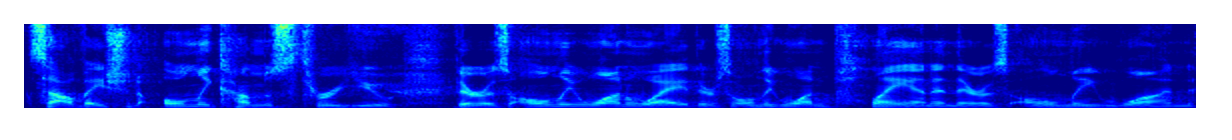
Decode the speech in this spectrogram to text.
Salvation only comes through you. There is only one way, there's only one plan, and there is only one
